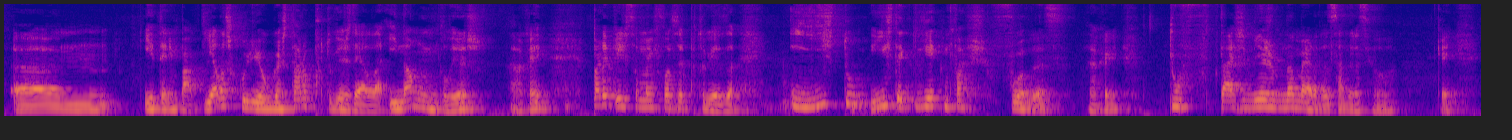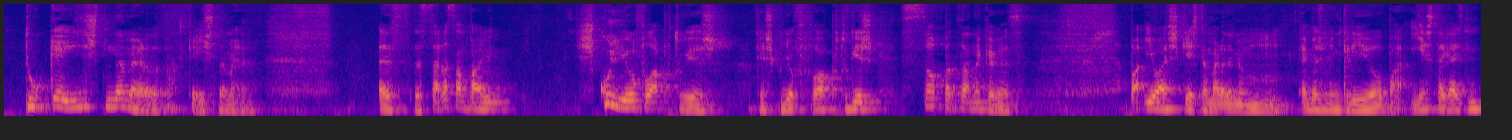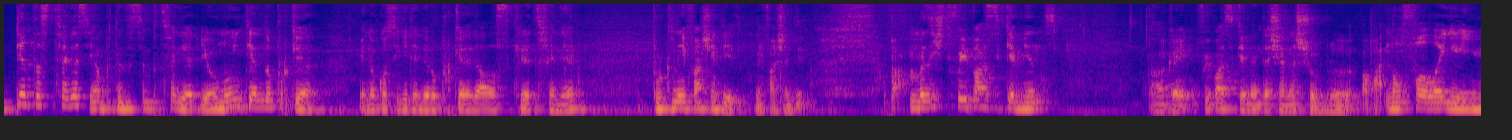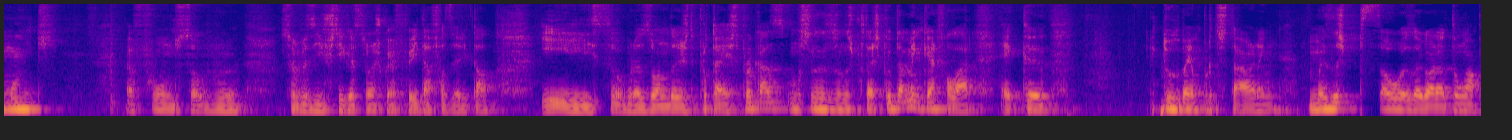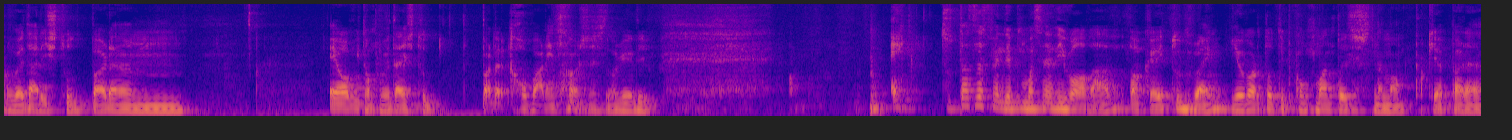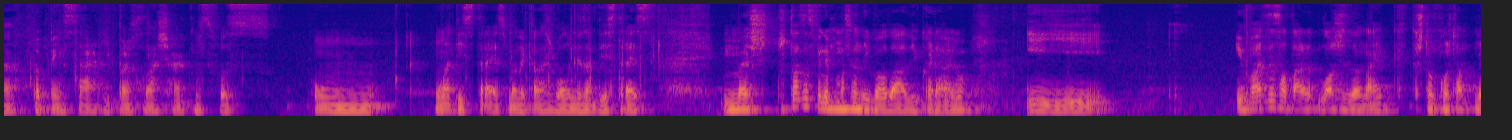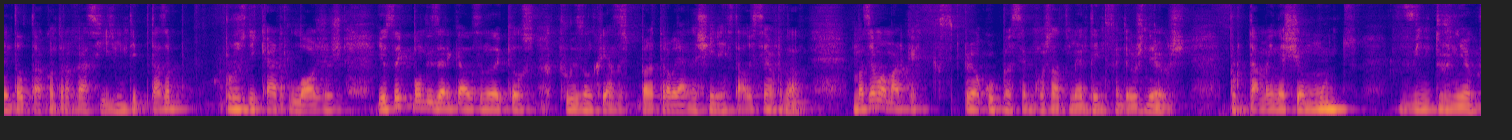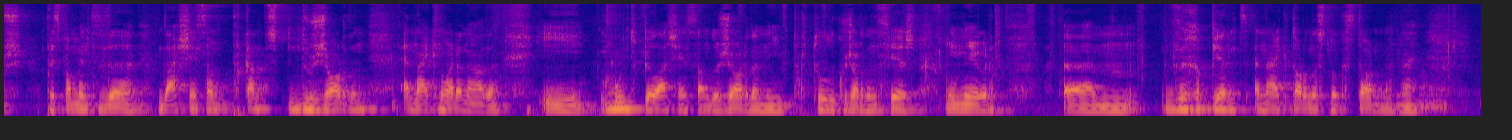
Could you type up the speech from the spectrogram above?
Um, ia ter impacto. E ela escolheu gastar o português dela e não o inglês, ok? Para que isto é uma influencer portuguesa. E isto, isto aqui é que me faz foda-se, ok? Tu estás mesmo na merda, Sandra Silva, ok? Tu caíste na merda, pá, caíste na merda. A, a Sara Sampaio escolheu falar português, ok? Escolheu falar português só para te dar na cabeça. Pá, eu acho que esta merda é mesmo, é mesmo incrível, pá. E esta gaja tenta-se defender sempre, tenta sempre defender. E eu não entendo o porquê. Eu não consigo entender o porquê dela se querer defender, porque nem faz sentido, nem faz sentido. Pá, mas isto foi basicamente, ok, foi basicamente as cenas sobre, não falei aí muito a fundo sobre, sobre as investigações que o FBI está a fazer e tal, e sobre as ondas de protesto. Por acaso, uma das ondas de protesto que eu também quero falar é que tudo bem protestarem, mas as pessoas agora estão a aproveitar isto tudo para. Hum, é óbvio que estão a aproveitar isto tudo para roubarem lojas, ok? Tipo, tu estás a defender por uma cena de igualdade, ok? Tudo bem, e agora estou tipo com comando PlayStation na mão porque é para, para pensar e para relaxar como se fosse um, um anti-stress, uma daquelas bolinhas anti-stress. Mas tu estás a defender por uma cena de igualdade e o caralho, e e vais assaltar lojas da Nike que estão constantemente a lutar contra o racismo, tipo, estás a prejudicar lojas. Eu sei que vão dizer aquela cena daqueles que utilizam crianças para trabalhar na China e tal, isso é verdade. Mas é uma marca que se preocupa sempre constantemente em defender os negros, porque também nasceu muito vindo dos negros. Principalmente da, da ascensão, porque antes do Jordan a Nike não era nada, e muito pela ascensão do Jordan e por tudo que o Jordan fez, um negro um, de repente a Nike torna-se no que se torna, né?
